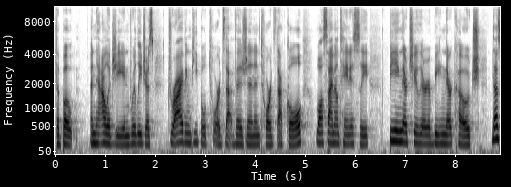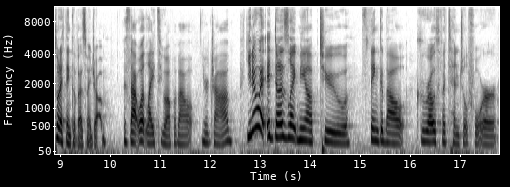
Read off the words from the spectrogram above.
the boat analogy and really just driving people towards that vision and towards that goal while simultaneously being their cheerleader, being their coach. That's what I think of as my job. Is that what lights you up about your job? You know what? It does light me up to think about growth potential for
